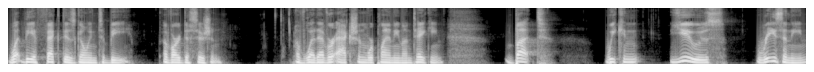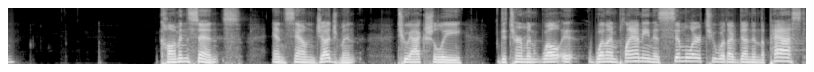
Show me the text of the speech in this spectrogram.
what the effect is going to be of our decision, of whatever action we're planning on taking. But we can use reasoning, common sense, and sound judgment to actually determine well, it, what I'm planning is similar to what I've done in the past.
